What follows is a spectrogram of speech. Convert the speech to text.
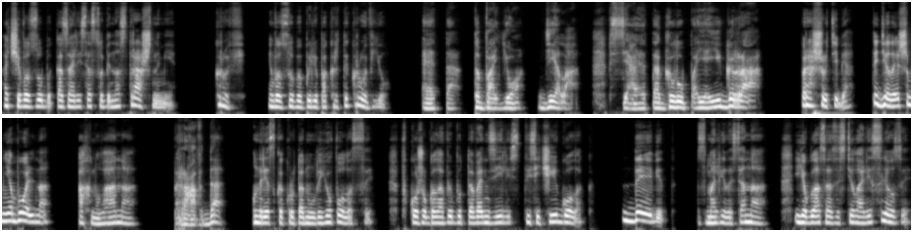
отчего зубы казались особенно страшными. Кровь. Его зубы были покрыты кровью. Это твое дело. Вся эта глупая игра. Прошу тебя, ты делаешь мне больно, ахнула она. Правда? Он резко крутанул ее волосы. В кожу головы будто вонзились тысячи иголок. «Дэвид!» – взмолилась она. Ее глаза застилали слезы.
